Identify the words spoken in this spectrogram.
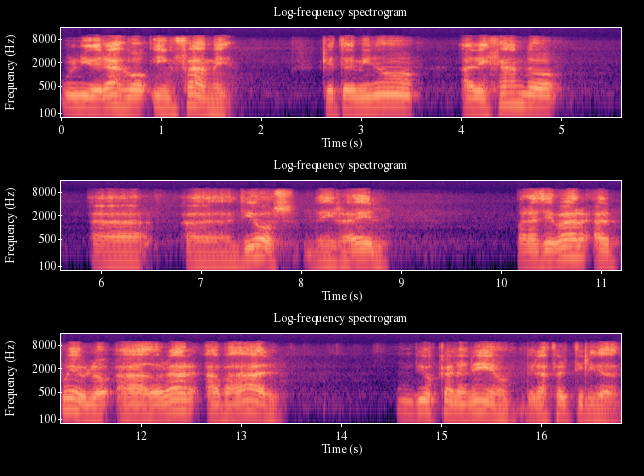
Un liderazgo infame que terminó alejando a, a Dios de Israel para llevar al pueblo a adorar a Baal, un dios cananeo de la fertilidad.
